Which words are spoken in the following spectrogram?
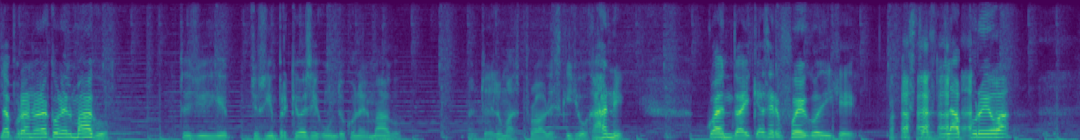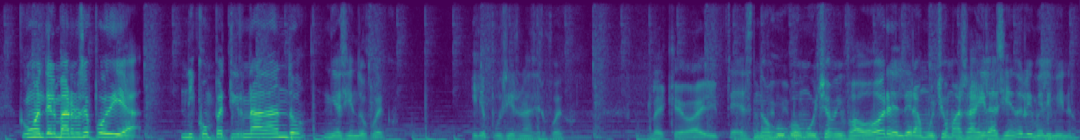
La prueba no era con el mago. Entonces yo dije, yo siempre quedo de segundo con el mago. Entonces lo más probable es que yo gane. Cuando hay que hacer fuego, dije, esta es la prueba. Con Juan del Mar no se podía ni competir nadando ni haciendo fuego. Y le pusieron a hacer fuego. Le quedó ahí. Entonces no jugó mucho a mi favor, él era mucho más ágil haciéndolo y me eliminó.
